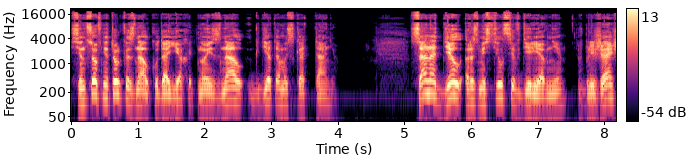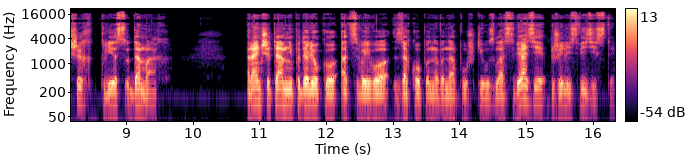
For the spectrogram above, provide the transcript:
Сенцов не только знал, куда ехать, но и знал, где там искать Таню. Санотдел разместился в деревне, в ближайших к лесу домах. Раньше там, неподалеку от своего закопанного на пушке узла связи, жили связисты.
